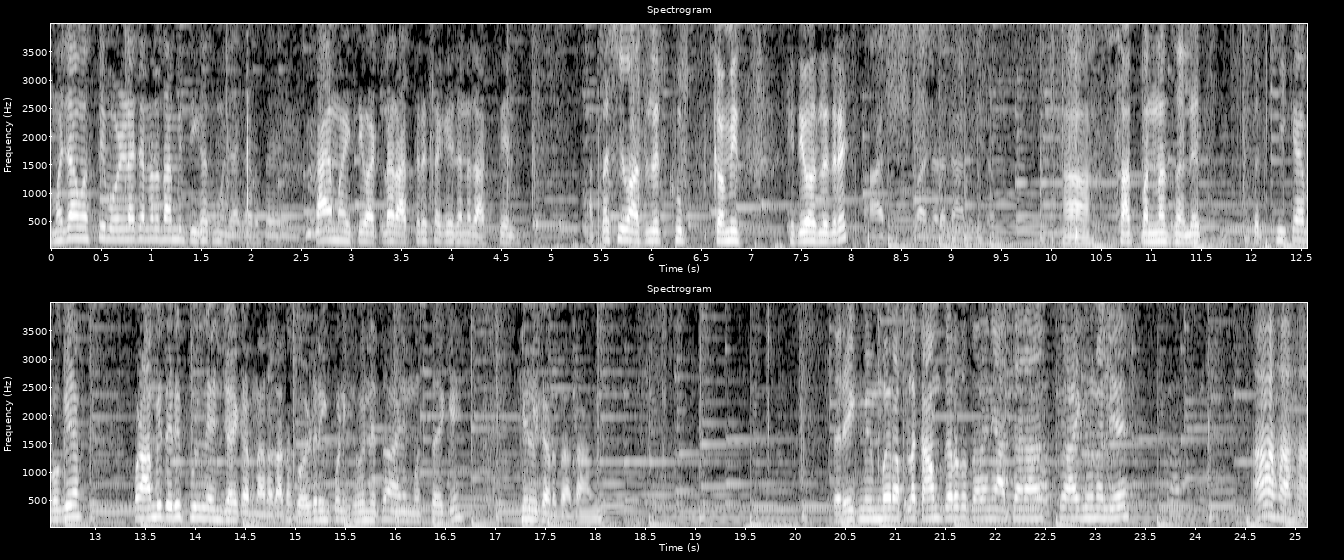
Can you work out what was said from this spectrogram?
मजा मस्ती बोलण्याच्या नंतर आम्ही तिघच मजा करतोय. काय माहिती वाटलं रात्री सगळेजण जागतील. आताशी वाजलेत खूप कमीच. किती वाजलेत रे? वाजायला हा सात पन्नास झालेत. तर ठीक आहे बघूया. पण आम्ही तरी फुल एन्जॉय करणार आहोत. आता कोल्ड्रिंक पण घेऊन येतो आणि मस्त आहे की चिल करतो आता आम्ही. तर एक मेंबर आपलं काम करत होता आणि अचानक काय घेऊन आली आहे हा हा हा.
